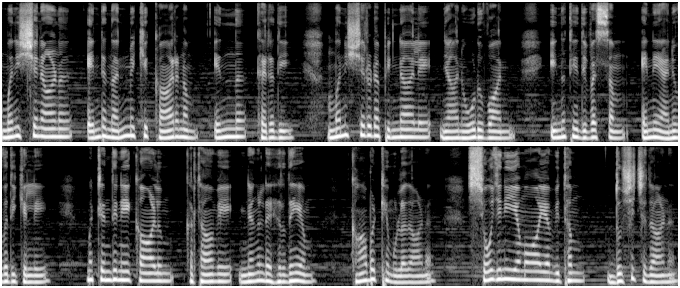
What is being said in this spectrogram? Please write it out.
മനുഷ്യനാണ് എന്റെ നന്മയ്ക്ക് കാരണം എന്ന് കരുതി മനുഷ്യരുടെ പിന്നാലെ ഞാൻ ഓടുവാൻ ഇന്നത്തെ ദിവസം എന്നെ അനുവദിക്കല്ലേ? മറ്റെന്തിനേക്കാളും കർത്താവെ ഞങ്ങളുടെ ഹൃദയം കാപഠ്യമുള്ളതാണ് ശോചനീയമായ വിധം ദുഷിച്ചതാണ്.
